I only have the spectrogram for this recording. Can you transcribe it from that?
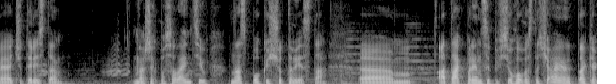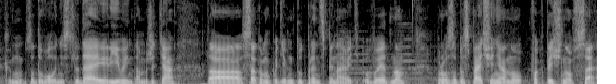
е, 400 наших поселенців. Нас поки що 300. Ем, а так, в принципі, всього вистачає, так як ну, задоволеність людей, рівень там життя та все тому подібне. Тут, в принципі, навіть видно про забезпечення. Ну, фактично, все.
